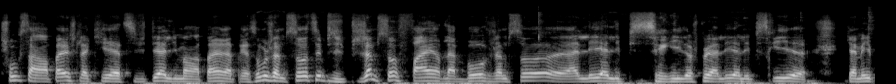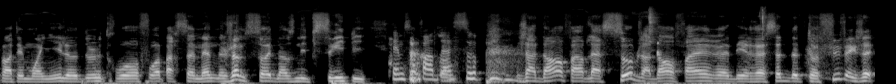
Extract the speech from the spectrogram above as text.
Je trouve que ça empêche la créativité alimentaire après ça. Moi, j'aime ça, tu sais, puis j'aime ça faire de la bouffe, j'aime ça euh, aller à l'épicerie. Là, je peux aller à l'épicerie, euh, Camille peut en témoigner, là, deux, trois fois par semaine. Mais j'aime ça être dans une épicerie, puis T'aimes ça faire de la soupe? j'adore faire de la soupe, j'adore faire euh, des recettes de tofu. Fait que j'ai-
